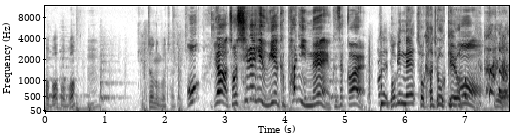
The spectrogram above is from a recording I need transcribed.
봐봐 봐봐. 응? 개쩌는 거 찾아. 어? 야 저 시래기 위에 그 판이 있네 그 색깔 아, 저기 있네. 저 가져올게요. 어. 우와.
